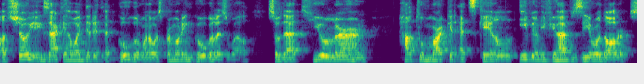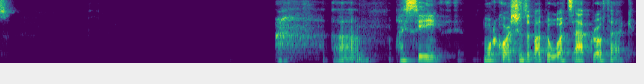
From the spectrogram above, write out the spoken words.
I'll show you exactly how I did it at Google when I was promoting Google as well, so that you learn how to market at scale, even if you have zero dollars. Um, I see more questions about the WhatsApp growth hack.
